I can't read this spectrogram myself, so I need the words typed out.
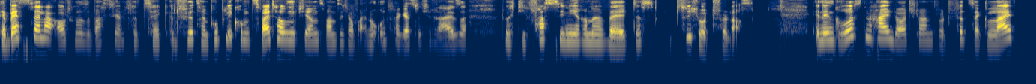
Der Bestseller-Autor Sebastian Fitzek entführt sein Publikum 2024 auf eine unvergessliche Reise durch die faszinierende Welt des Psychothrillers. In den größten Hallen Deutschlands wird Fitzek live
